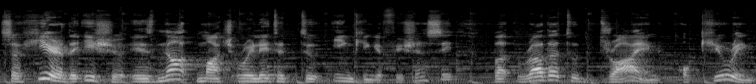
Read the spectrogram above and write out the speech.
So here the issue is not much related to inking efficiency, but rather to drying or curing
